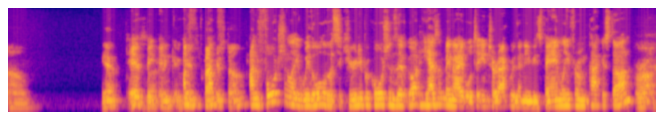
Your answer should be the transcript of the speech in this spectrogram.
Um, yeah, yeah, so big, against un- un- Pakistan. unfortunately, with all of the security precautions they've got, he hasn't been able to interact with any of his family from Pakistan. right.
